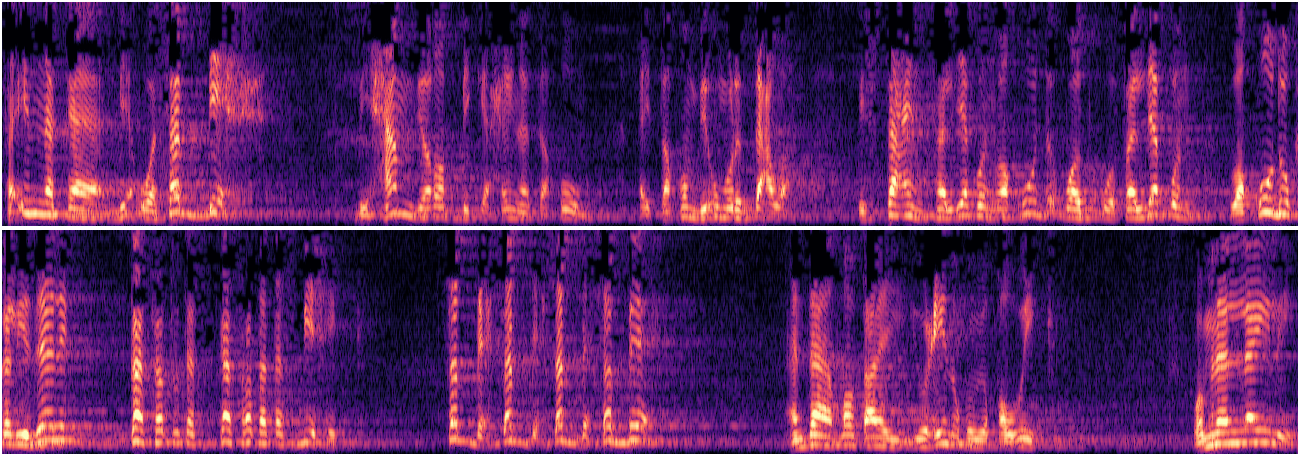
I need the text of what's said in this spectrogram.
فإنك وسبح بحمد ربك حين تقوم. أي تقوم بأمور الدعوة. استعن فليكن وقود فليكن وقودك لذلك كثرة كثرة تسبيحك. سبح سبح سبح سبح. عندها الله تعالى يعينك ويقويك. ومن الليل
